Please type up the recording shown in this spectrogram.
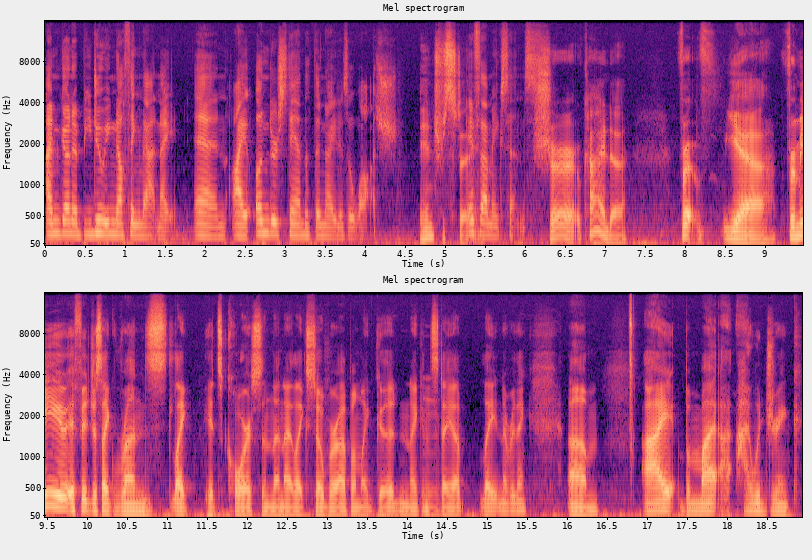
I'm going to be doing nothing that night. And I understand that the night is a wash, Interesting. if that makes sense. Sure, kinda. For yeah, for me, if it just like runs like its course and then I like sober up, I'm like good and I can stay up late and everything. Um, I but my I- I would drink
